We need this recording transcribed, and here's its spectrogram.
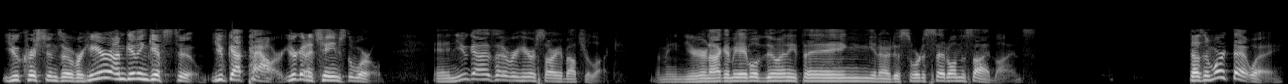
you Christians over here, I'm giving gifts to. You've got power. You're going to change the world. And you guys over here, sorry about your luck. I mean, you're not going to be able to do anything, you know, just sort of sit on the sidelines. Doesn't work that way.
